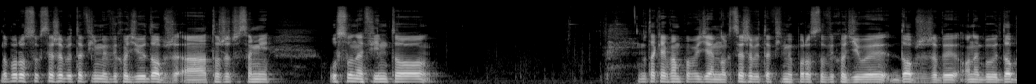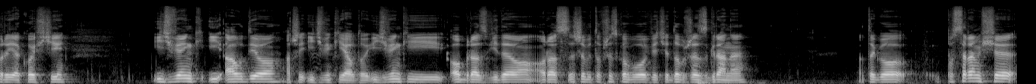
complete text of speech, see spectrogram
no po prostu chcę, żeby te filmy wychodziły dobrze, a to, że czasami usunę film, to no tak jak wam powiedziałem, no chcę, żeby te filmy po prostu wychodziły dobrze, żeby one były dobrej jakości i dźwięk, i audio, znaczy i dźwięk, i audio, i dźwięk, i obraz, wideo oraz żeby to wszystko było, wiecie, dobrze zgrane. Dlatego postaram się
